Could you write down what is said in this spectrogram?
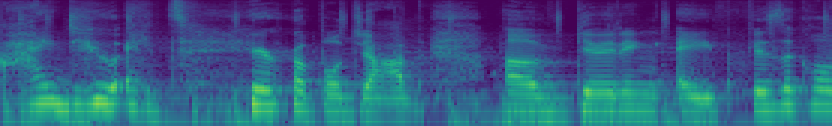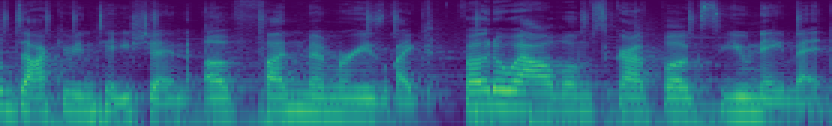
I do a terrible job of getting a physical documentation of fun memories like photo albums, scrapbooks, you name it.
